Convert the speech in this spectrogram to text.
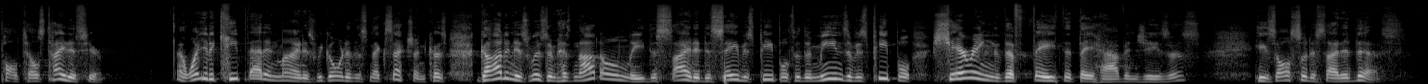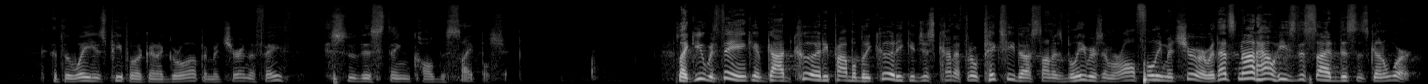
Paul tells Titus here. I want you to keep that in mind as we go into this next section because God, in His wisdom, has not only decided to save His people through the means of His people sharing the faith that they have in Jesus, He's also decided this that the way His people are going to grow up and mature in the faith is through this thing called discipleship. Like you would think, if God could, He probably could, He could just kind of throw pixie dust on His believers and we're all fully mature. But that's not how He's decided this is going to work.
